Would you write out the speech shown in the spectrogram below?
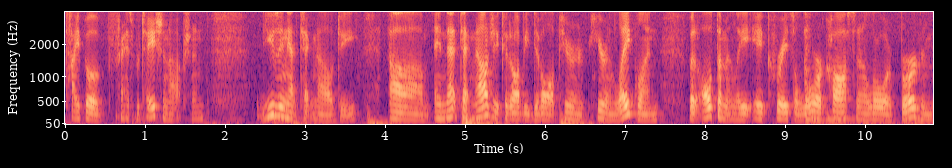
type of transportation option using that technology. Um, and that technology could all be developed here, here in Lakeland, but ultimately it creates a lower cost and a lower burden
